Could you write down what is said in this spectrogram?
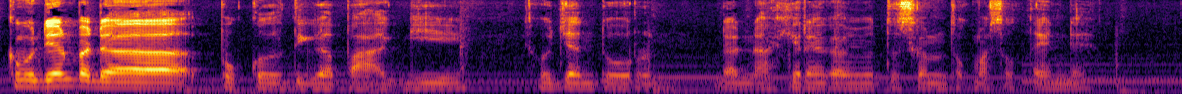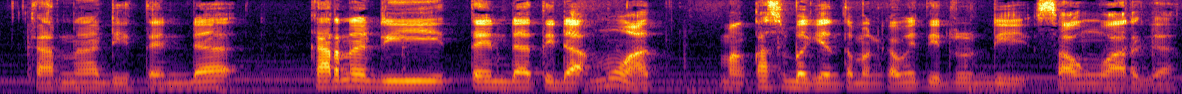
Kemudian pada pukul 3 pagi, hujan turun dan akhirnya kami memutuskan untuk masuk tenda. Karena di tenda karena di tenda tidak muat, maka sebagian teman kami tidur di saung warga.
